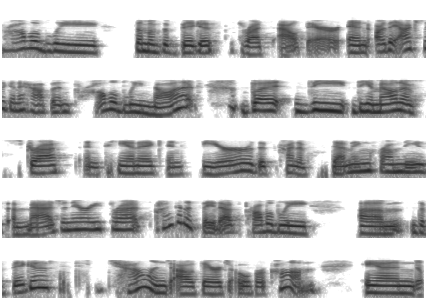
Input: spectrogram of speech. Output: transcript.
probably some of the biggest threats out there. And are they actually going to happen? Probably not. But the the amount of stress and panic and fear that's kind of stemming from these imaginary threats, I'm going to say that's probably um, the biggest challenge out there to overcome. And Yep.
